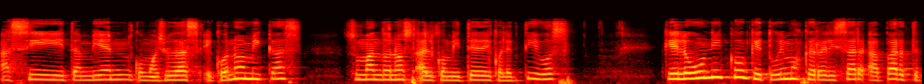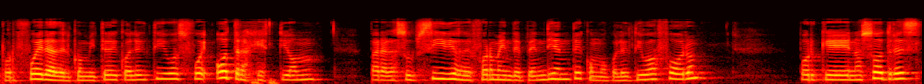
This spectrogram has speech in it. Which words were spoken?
así también como ayudas económicas, sumándonos al comité de colectivos, que lo único que tuvimos que realizar aparte por fuera del comité de colectivos fue otra gestión para los subsidios de forma independiente como colectivo aforo porque nosotros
